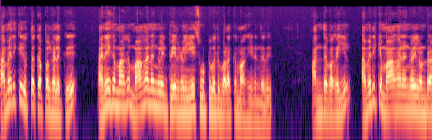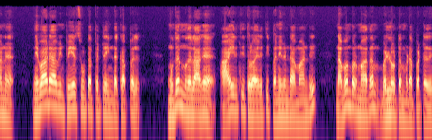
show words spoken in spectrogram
அமெரிக்க யுத்த கப்பல்களுக்கு அநேகமாக மாகாணங்களின் பெயர்களையே சூட்டுவது வழக்கமாக இருந்தது. அந்த வகையில் அமெரிக்க மாகாணங்களில் ஒன்றான நெவாடாவின் பெயர் சூட்டப்பெற்ற இந்த கப்பல் முதன் முதலாக ஆயிரத்தி தொள்ளாயிரத்தி பன்னிரெண்டாம் ஆண்டு நவம்பர் மாதம் வெள்ளோட்டம் விடப்பட்டது.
